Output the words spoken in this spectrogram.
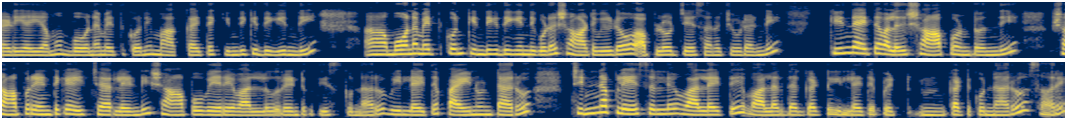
రెడీ అయ్యాము. బోనం ఎత్తుకొని మా అక్క అయితే కిందికి దిగింది. బోనం ఎత్తుకొని కిందికి దిగింది కూడా షార్ట్ వీడియో అప్‌లోడ్ చేశాను చూడండి. కింద అయితే వాళ్ళది షాప్ ఉంటుంది. షాప్ రెంట్‌కే ఇచ్చారులేండి షాపు వేరే వాళ్ళు రెంట్‌కి తీసుకున్నారు. వీళ్ళైతే పైనుంటారు. చిన్న ప్లేసుల్లో వాళ్ళైతే వాళ్ళకి తగ్గట్టు ఇల్లు అయితే పెట్ కట్టుకున్నారు. సారీ.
